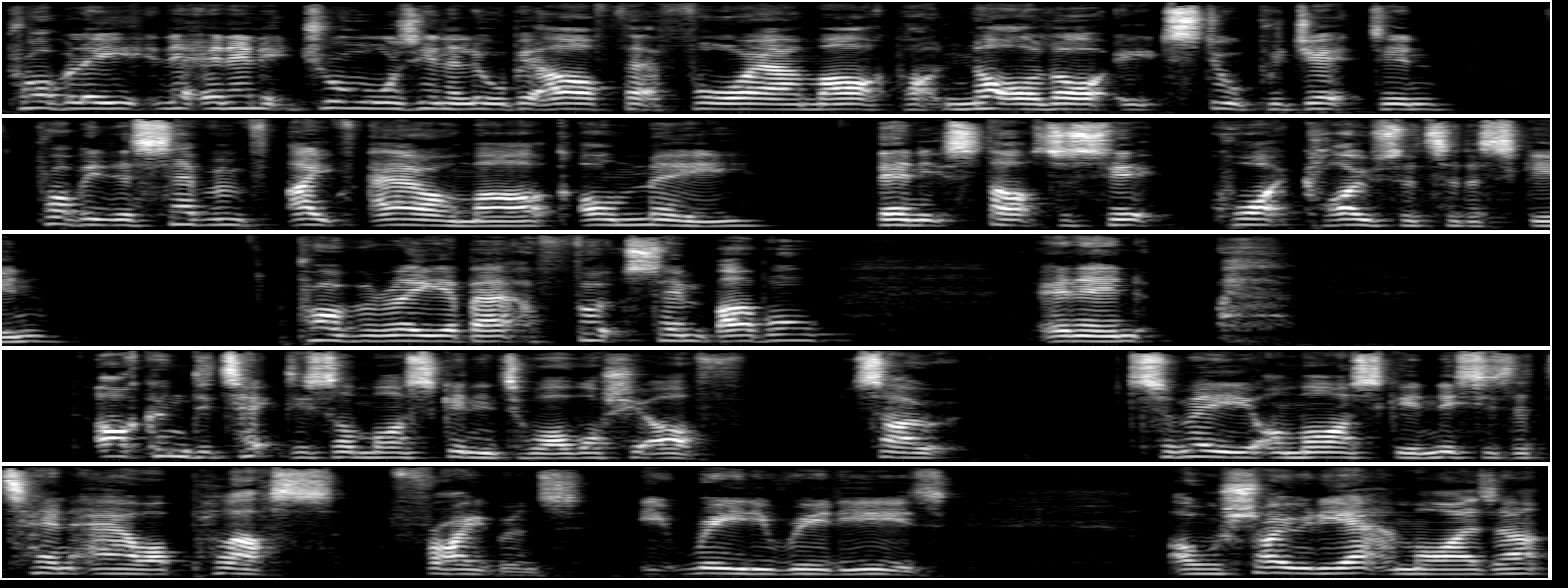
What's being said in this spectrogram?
Probably, and then it draws in a little bit after that four hour mark, but not a lot. It's still projecting. Probably the seventh, eighth hour mark on me, then it starts to sit quite closer to the skin. Probably about a foot scent bubble. And then I can detect this on my skin until I wash it off. So to me, on my skin, this is a 10 hour plus fragrance. It really, really is. I will show you the atomizer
